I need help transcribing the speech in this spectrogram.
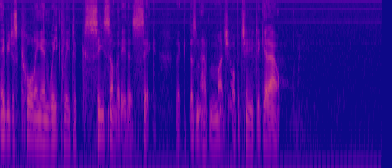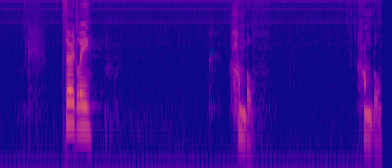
Maybe just calling in weekly to see somebody that's sick, that doesn't have much opportunity to get out. Thirdly, humble humble.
